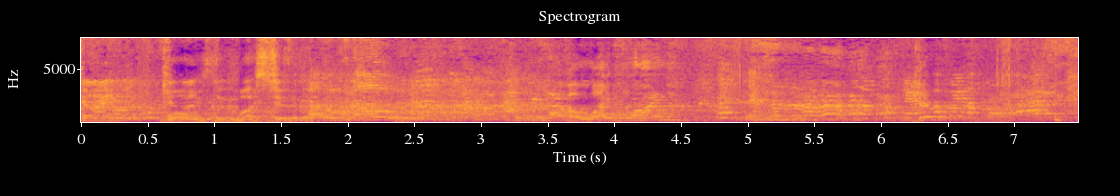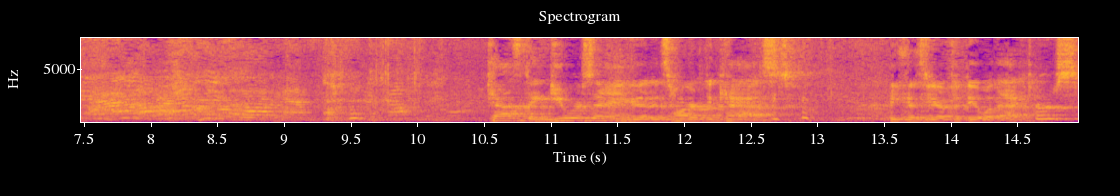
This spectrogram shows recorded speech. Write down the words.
Can I, What was the question? I don't know. can we have a lifeline? There- Casting, you were saying that it's hard to cast because you have to deal with actors?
